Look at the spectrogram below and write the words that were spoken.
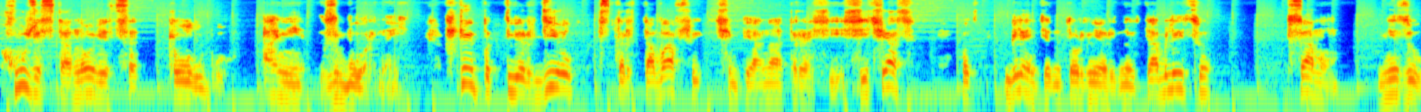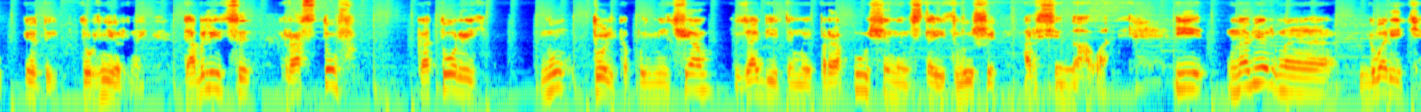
хуже становится клубу, а не сборной. Что и подтвердил стартовавший чемпионат России. Сейчас, вот гляньте на турнирную таблицу, в самом низу этой турнирной таблицы Ростов, который, ну, только по мячам, забитым и пропущенным, стоит выше Арсенала. И, наверное, говорить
